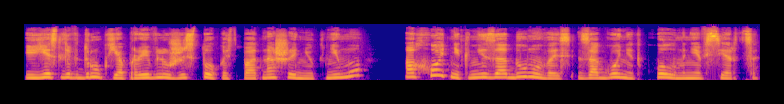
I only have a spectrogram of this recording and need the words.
и если вдруг я проявлю жестокость по отношению к нему, охотник, не задумываясь, загонит кол мне в сердце.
